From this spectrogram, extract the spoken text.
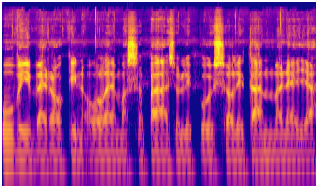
huviverokin olemassa, pääsylipuissa oli tämmöinen ja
